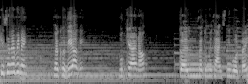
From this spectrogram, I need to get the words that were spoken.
किसी ने भी नहीं। मैं खुद ही आ गई। वो क्या है ना? कल मैं तुम्हें थैंक्स नहीं बोल पाई।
